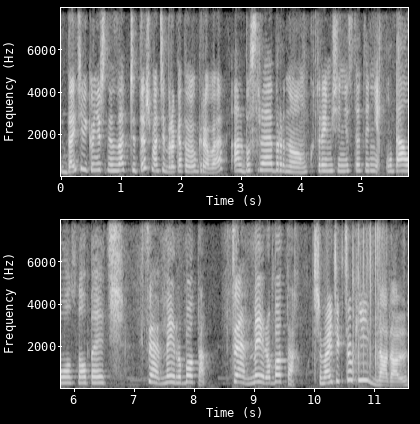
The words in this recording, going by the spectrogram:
Dajcie mi koniecznie znać, czy też macie brokatową krowę. Albo srebrną, której mi się niestety nie udało zdobyć. Chcę my robota! Chcę my robota! Trzymajcie kciuki nadal,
